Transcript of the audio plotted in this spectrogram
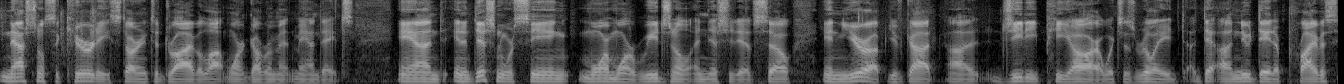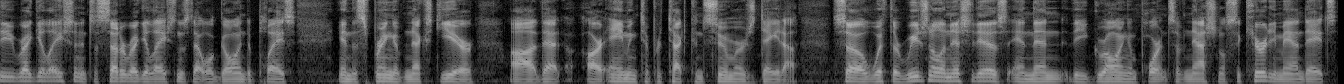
national security starting to drive a lot more government mandates. And in addition, we're seeing more and more regional initiatives. So in Europe, you've got uh, GDPR, which is really a, a new data privacy regulation. It's a set of regulations that will go into place in the spring of next year uh, that are aiming to protect consumers' data. So, with the regional initiatives and then the growing importance of national security mandates,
